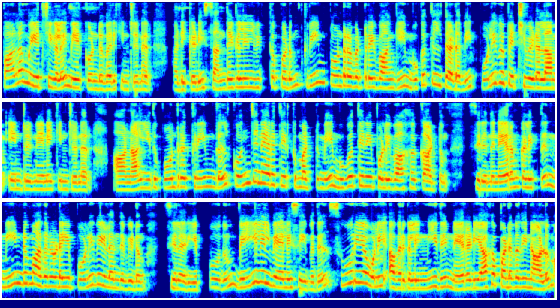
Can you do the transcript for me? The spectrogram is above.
பல முயற்சிகளை மேற்கொண்டு வருகின்றனர். அடிக்கடி சந்தைகளில் விற்கப்படும் கிரீம் போன்றவற்றை வாங்கி முகத்தில் தடவி பொலிவு பெற்றுவிடலாம் என்று நினைக்கின்றனர். ஆனால் இது போன்ற கிரீம்கள் கொஞ்ச நேரத்திற்கு மட்டுமே முகத்தினை பொலிவாக காட்டும். சிறிது நேரம் கழித்து மீண்டும் அதனுடைய பொலிவு இழந்துவிடும். சிலர் எப்போதும் வெயிலில் வேலை செய்வது சூரிய ஒளி அவர்களின் மீது நேரடியாக படுவதினாலும்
